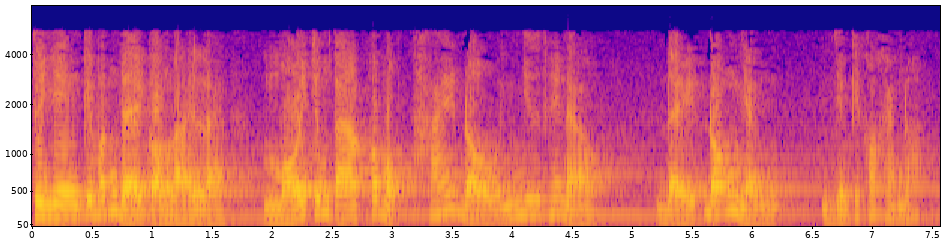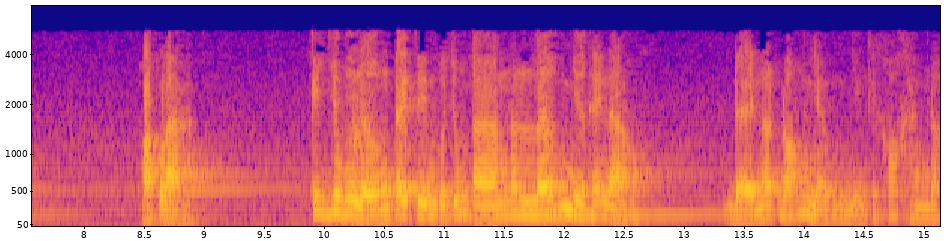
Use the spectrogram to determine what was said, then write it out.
Tuy nhiên, cái vấn đề còn lại là mỗi chúng ta có một thái độ như thế nào để đón nhận những cái khó khăn đó? Hoặc là cái dung lượng trái tim của chúng ta nó lớn như thế nào? Để nó đón nhận những cái khó khăn đó.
